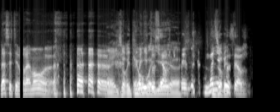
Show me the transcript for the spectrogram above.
Là, c'était vraiment. ils auraient pu envoyer. Magnéto Serge.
